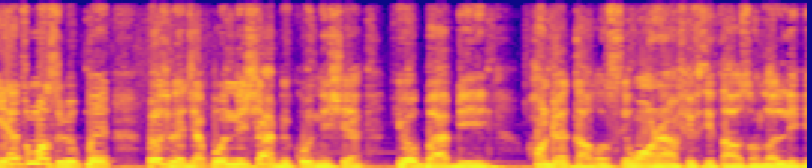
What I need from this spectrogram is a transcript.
Ìyẹn túmọ̀ sí wípé bí ó tilẹ̀ jẹ́ pé ó níṣẹ́ àbí kò níṣẹ́ yóò gba bíi hundred thousand sí one hundred and fifty thousand lọ́lé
